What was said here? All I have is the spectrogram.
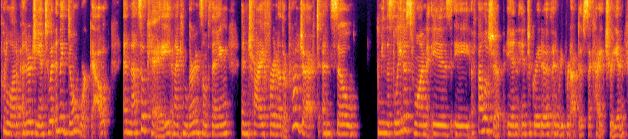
put a lot of energy into it and they don't work out. And that's okay. And I can learn something and try for another project. And so I mean, this latest one is a, a, fellowship in integrative and reproductive psychiatry. And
